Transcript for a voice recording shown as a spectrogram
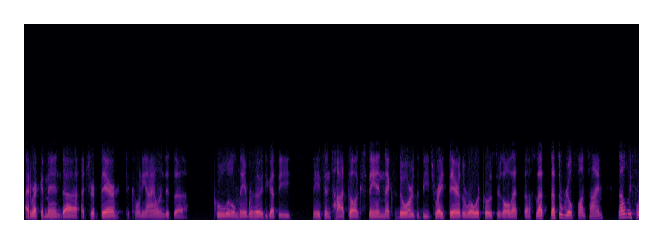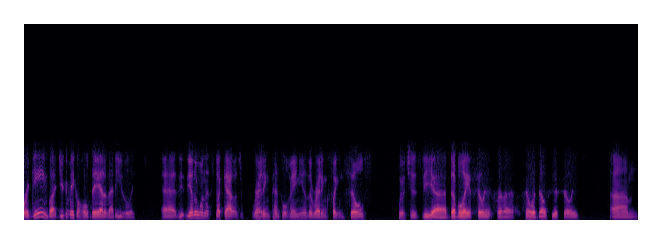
I'd recommend uh, a trip there to Coney Island. It's a cool little neighborhood. You got the Nathan's hot dog stand next door, the beach right there, the roller coasters, all that stuff. So that's that's a real fun time, not only for a game, but you can make a whole day out of that easily. Uh, the, the other one that stuck out is Reading, Pennsylvania, the Reading Fighting Phils, which is the uh, Double A affiliate for the Philadelphia Phillies. Um,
